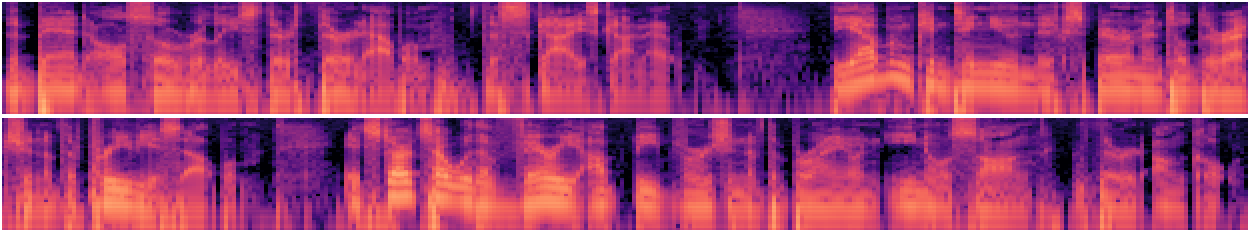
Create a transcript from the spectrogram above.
the band also released their third album, The Sky's Gone Out. The album continued in the experimental direction of the previous album. It starts out with a very upbeat version of the Brian Eno song, Third Uncle.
